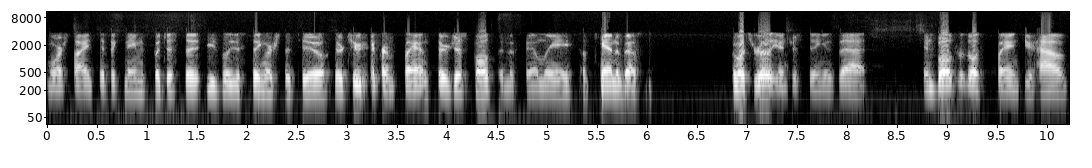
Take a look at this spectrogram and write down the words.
more scientific names, but just to easily distinguish the two, they're two different plants. They're just both in the family of cannabis. And what's really interesting is that in both of those plants, you have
